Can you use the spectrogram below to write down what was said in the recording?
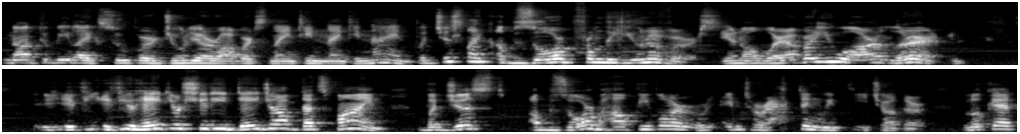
not to be like super julia roberts 1999 but just like absorb from the universe you know wherever you are learn. If, if you hate your shitty day job that's fine. But just absorb how people are interacting with each other. Look at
